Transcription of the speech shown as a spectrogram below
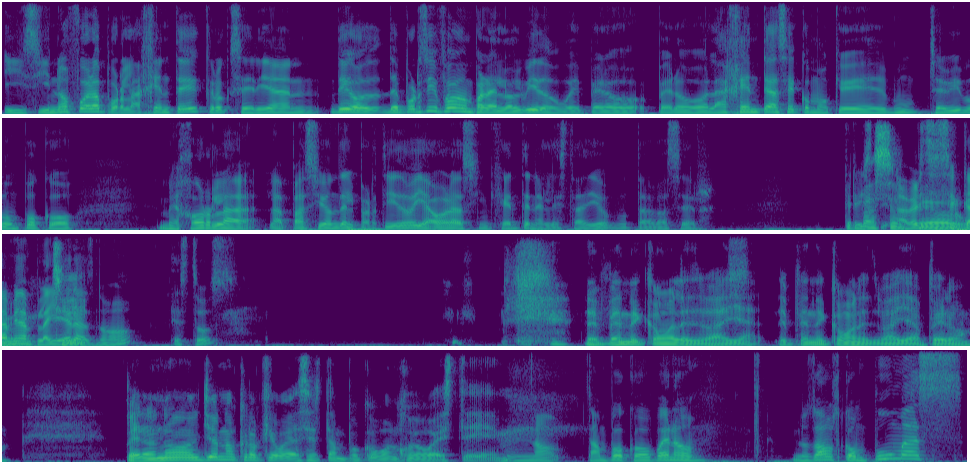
y si no fuera por la gente, creo que serían... Digo, de por sí fueron para el olvido, güey, pero, pero la gente hace como que se vive un poco mejor la, la pasión del partido y ahora sin gente en el estadio, puta, va a ser triste. A, ser ver si se cambian playeras, Sí. ¿no? Estos. Depende cómo les vaya, depende cómo les vaya, pero, pero no, yo no creo que vaya a ser tampoco buen juego este. No, tampoco. Bueno, nos vamos con Pumas.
